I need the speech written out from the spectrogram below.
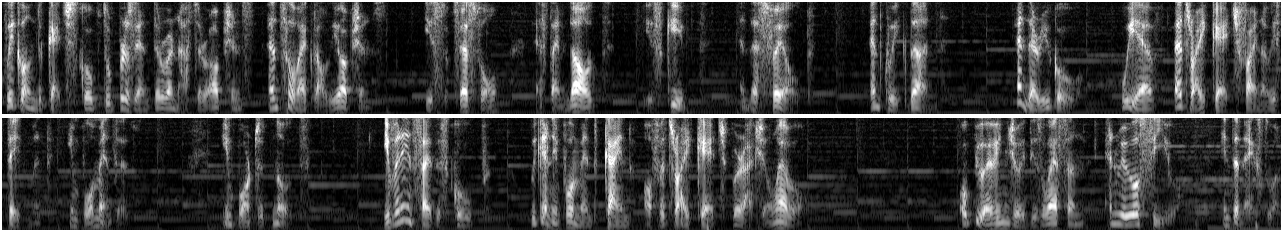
Click on the catch scope to present the Run After options and select all the options. Is successful, as timed out, is skipped, and has failed, and click Done. And there you go, we have a try-catch finally statement implemented. Important note, even inside the scope, we can implement kind of a try-catch per action level. Hope you have enjoyed this lesson and we will see you in the next one.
